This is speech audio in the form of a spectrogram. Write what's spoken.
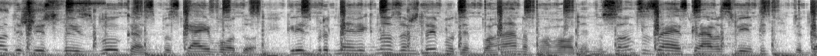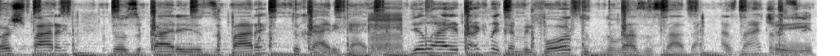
Виходиш із Фейсбука, спускай воду. Крізь брудне вікно завжди буде погана погода. То сонце за яскраво світить, то дощ парить, то запарюють запари, то харі-харі. Діла і так на камільфо, тут нова засада. А значить, Привіт.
